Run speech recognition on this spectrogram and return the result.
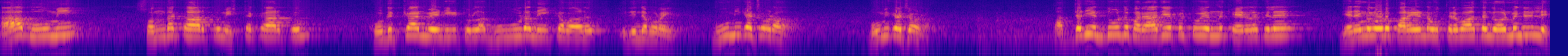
ആ ഭൂമി സ്വന്തക്കാർക്കും ഇഷ്ടക്കാർക്കും കൊടുക്കാൻ വേണ്ടിയിട്ടുള്ള ഗൂഢ നീക്കമാണ് ഇതിന്റെ പുറകിൽ. ഭൂമി കച്ചവടമാണ്. ഭൂമി കച്ചവടം. പദ്ധതി എന്തുകൊണ്ട് പരാജയപ്പെട്ടു എന്ന് കേരളത്തിലെ ജനങ്ങളോട് പറയേണ്ട ഉത്തരവാദിത്തം ഗവൺമെന്റിനില്ലേ?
